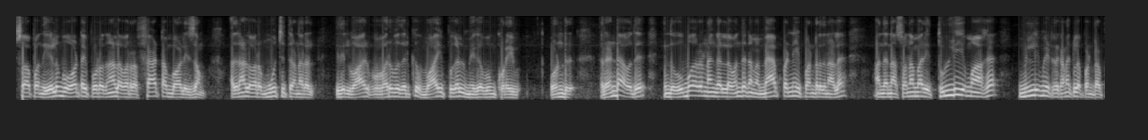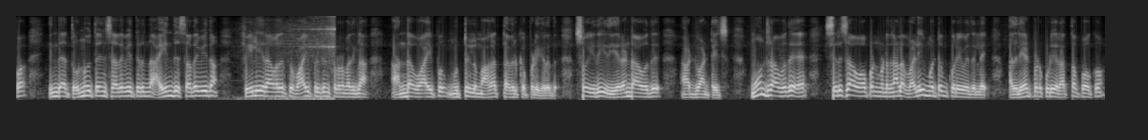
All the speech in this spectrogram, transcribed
ஸோ அப்போ அந்த எலும்பு ஓட்டை போடுறதுனால வர்ற ஃபேட் அம்பாலிசம் அதனால் வர மூச்சு திணறல் இதில் வருவதற்கு வாய்ப்புகள் மிகவும் குறைவு. ஒன்று. ரெண்டாவது இந்த உபகரணங்களில் வந்து நம்ம மேப் பண்ணி பண்ணுறதுனால அந்த நான் சொன்ன மாதிரி துல்லியமாக மில்லிமீட்டர் கணக்கில் பண்ணுறப்போ இந்த தொண்ணூத்தஞ்சு சதவீதத்திலிருந்து ஐந்து சதவீதம் ஃபெயிலியர் ஆவதற்கு வாய்ப்பு இருக்குன்னு சொல்கிறோம் பார்த்தீங்களா அந்த வாய்ப்பு முற்றிலுமாக தவிர்க்கப்படுகிறது. ஸோ இது இது இரண்டாவது அட்வான்டேஜ் மூன்றாவது சிறுசாக ஓப்பன் பண்ணுறதுனால வலி மட்டும் குறைவதில்லை. அதில் ஏற்படக்கூடிய ரத்தப்போக்கும்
